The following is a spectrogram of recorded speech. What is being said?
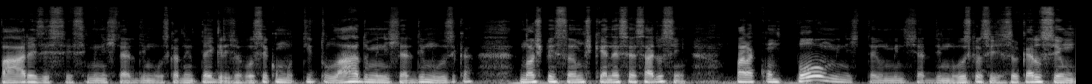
para exercer esse ministério de música dentro da igreja. Você, como titular do ministério de música, nós pensamos que é necessário sim. Para compor o ministério, o ministério de música, ou seja, se eu quero ser um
